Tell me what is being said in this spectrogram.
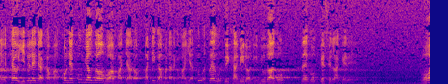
နေအထက်ကိုရည်သွလိုက်တဲ့အခါမှာခုနှစ်ခုမြောက်သောဘဝမှာကြတော့မတိကမတာတက္ကမကြီးကသူ့အသက်ကိုသေခံပြီးတော့ဒီမျိုးသားကိုအသက်ကိုကဲဆက်လာခဲ့တယ်။ဘဝ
